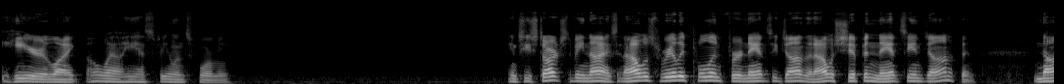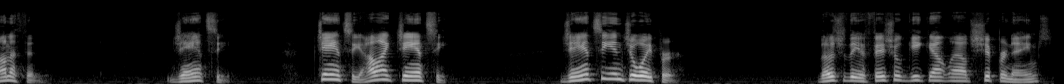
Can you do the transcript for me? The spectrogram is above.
here like, "Oh wow, he has feelings for me." And she starts to be nice. And I was really pulling for Nancy Jonathan. I was shipping Nancy and Jonathan. Jonathan. Jancy. Jancy. I like Jancy. Jancy and Joyper. Those are the official Geek Out Loud shipper names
